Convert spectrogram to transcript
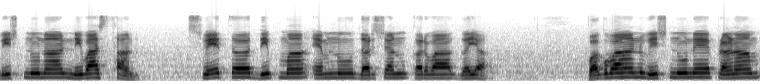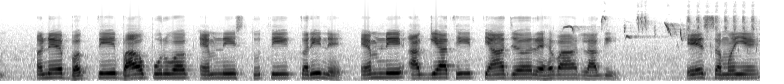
વિષ્ણુના નિવાસસ્થાન શ્વેત દીપમાં એમનું દર્શન કરવા ગયા. ભગવાન વિષ્ણુને પ્રણામ અને ભક્તિ ભાવપૂર્વક એમની સ્તુતિ કરીને એમની આજ્ઞાથી ત્યાં જ રહેવા લાગી. એ સમયે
